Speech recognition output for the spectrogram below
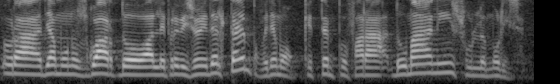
ora diamo uno sguardo alle previsioni del tempo, vediamo che tempo farà domani sul Molise.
